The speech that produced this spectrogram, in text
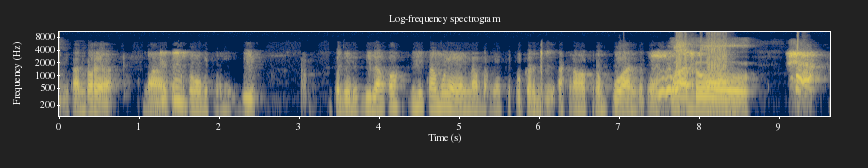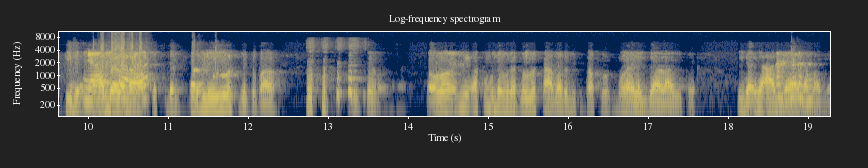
di kantor ya nah itu ketemu Mr. Didik Mr. Didik bilang oh ini kamu ya yang namanya ketukar di asrama perempuan katanya Waduh. tidak Nyasar, ada lah nama aku benar lulus gitu pak gitu ya Allah ini aku benar-benar lulus nah baru di situ aku mulai lega lah gitu tidaknya ada namanya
